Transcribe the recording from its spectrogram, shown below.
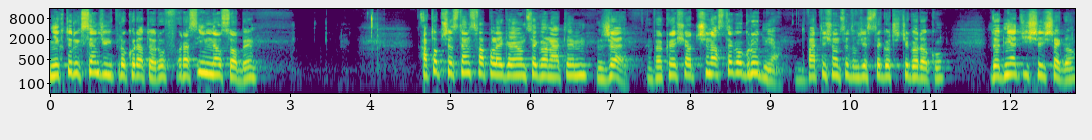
niektórych sędziów i prokuratorów oraz inne osoby, a to przestępstwa polegającego na tym, że w okresie od 13 grudnia 2023 roku do dnia dzisiejszego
